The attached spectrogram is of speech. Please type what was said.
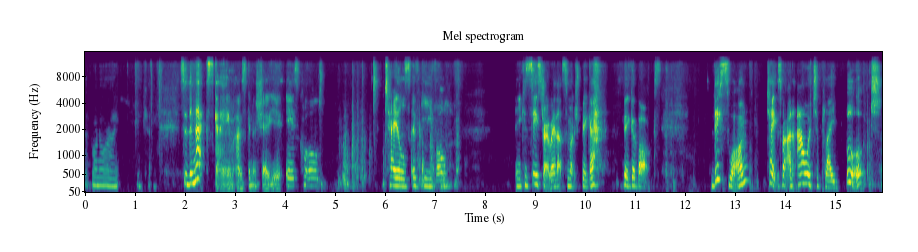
Everyone all right? Okay. So the next game I was going to show you is called Tales of Evil. And you can see straight away that's a much bigger, bigger box. This one takes about an hour to play, but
